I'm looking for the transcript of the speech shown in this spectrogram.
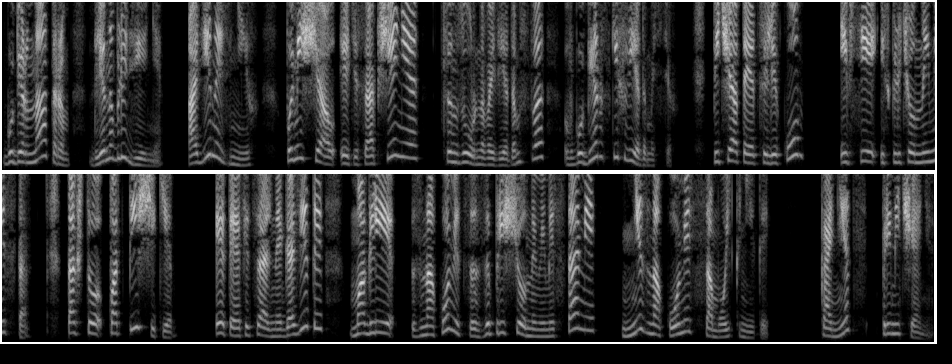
губернаторам для наблюдения, один из них помещал эти сообщения цензурного ведомства в губернских ведомостях, печатая целиком и все исключенные места. Так что подписчики этой официальной газеты могли знакомиться с запрещенными местами, не знакомясь с самой книгой. Конец примечания.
